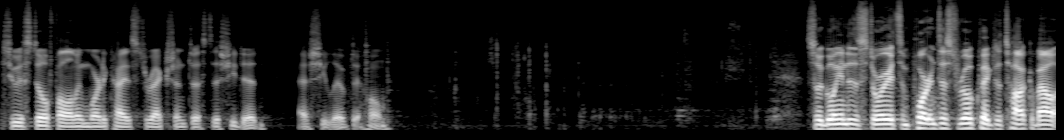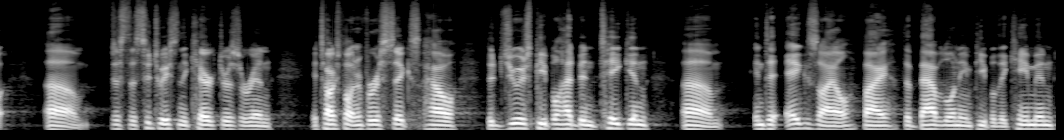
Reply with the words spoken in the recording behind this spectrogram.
She was still following Mordecai's direction just as she did as she lived at home. So, going into the story, it's important just real quick to talk about um, just the situation the characters are in. It talks about in verse 6 how the Jewish people had been taken um, into exile by the Babylonian people. They came in,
